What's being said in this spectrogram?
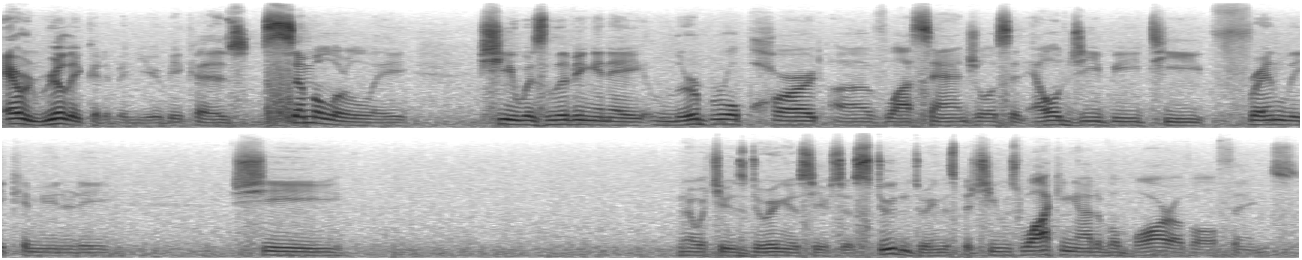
Erin really could have been you because similarly, she was living in a liberal part of Los Angeles, an LGBT friendly community. She I know what she was doing is she was a student doing this, but she was walking out of a bar of all things.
